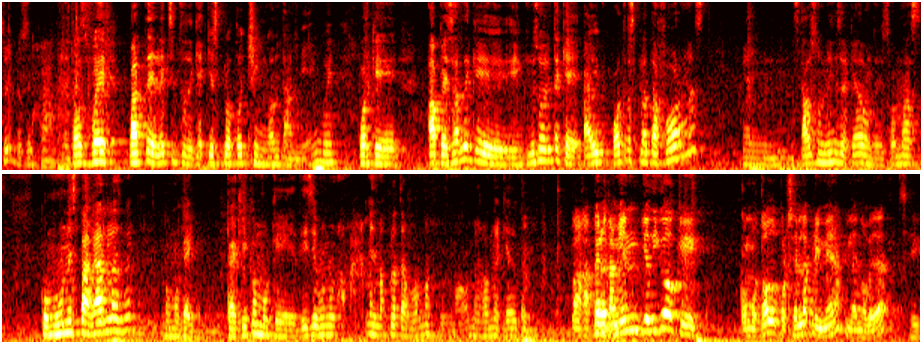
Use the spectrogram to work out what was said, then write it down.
Sí, pues sí. Ajá. Entonces fue parte del éxito de que aquí explotó chingón también, güey. Porque a pesar de que incluso ahorita que hay otras plataformas en Estados Unidos, acá donde son más comunes pagarlas, güey. Como que, que aquí como que dice uno, no mames, más plataformas, pues no, mejor me quedo con... Baja. Pero también yo digo que, como todo, por ser la primera y la novedad, Sí,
